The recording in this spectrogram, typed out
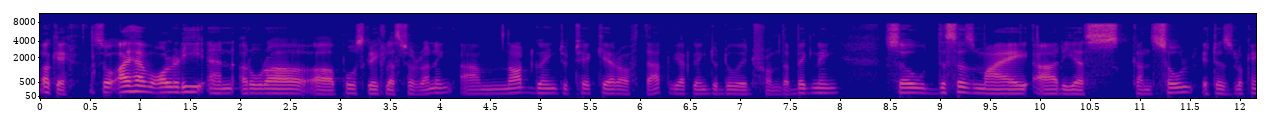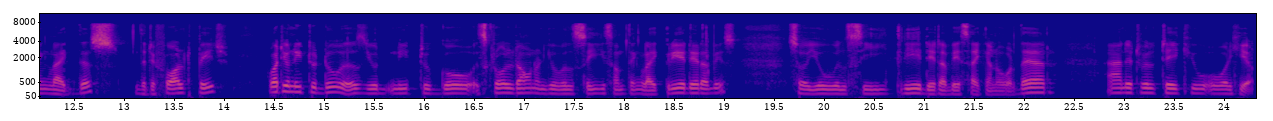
Okay, so I have already an Aurora uh, cluster running. I'm not going to take care of that. We are going to do it from the beginning. So this is my RDS console. It is looking like this, the default page. What you need to do is you need to go scroll down and you will see something like create database. So you will see create database icon over there and it will take you over here.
